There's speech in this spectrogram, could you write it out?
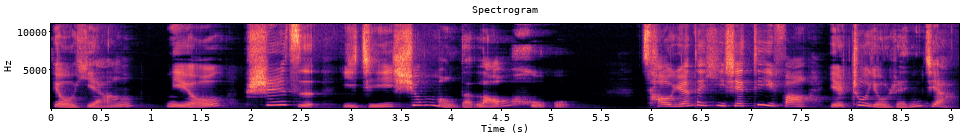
有羊、牛、狮子以及凶猛的老虎。草原的一些地方也住有人家，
